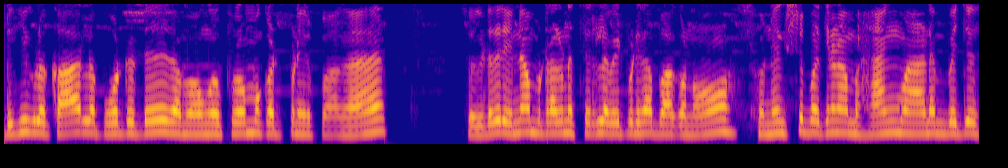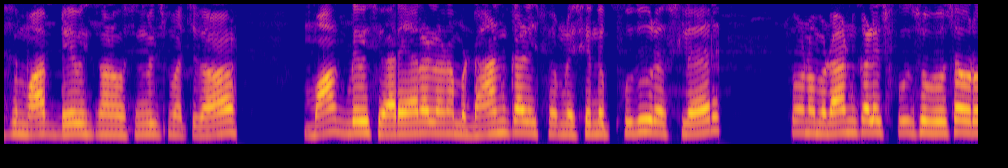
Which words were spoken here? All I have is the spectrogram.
டிக்கிக்குள்ளே காரில் போட்டுட்டு நம்ம அவங்க ப்ரோமோ கட் பண்ணியிருப்பாங்க. ஸோ கிட்டத்தட்ட என்ன பண்ணுறாங்கன்னு தெரியல. வெயிட் பண்ணி தான் பார்க்கணும். ஸோ நெக்ஸ்ட்டு பார்த்தீங்கன்னா நம்ம ஹேங் ஆடம் பேச்சஸ் மார்க் டேவிஸ்க்கான ஒரு சிங்கிள்ஸ் மேட்ச் தான். மார்க் டேவிஸ் வேறு யாரும் இல்லை. நம்ம டான் காலேஜ் ஃபேமிலி சேர்ந்த புது ரஸ்லர் ஸோ நம்ம டான் காலேஜ் புதுசு புதுசாக ஒரு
